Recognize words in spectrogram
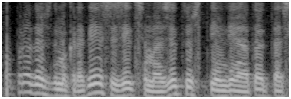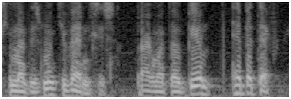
Ο πρόεδρος της Δημοκρατίας συζήτησε μαζί τους την δυνατότητα σχηματισμού κυβέρνησης, πράγμα το οποίο επετεύχθη.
